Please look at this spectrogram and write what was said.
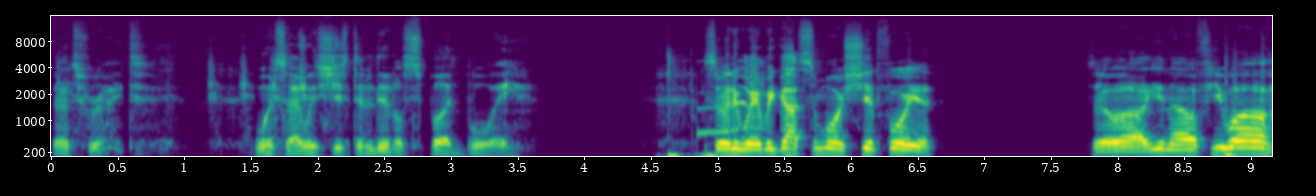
That's right. Once I was just a little spud boy. So anyway, we got some more shit for you. So uh, you know, if you uh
